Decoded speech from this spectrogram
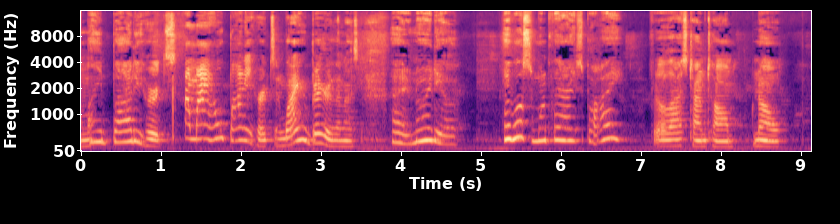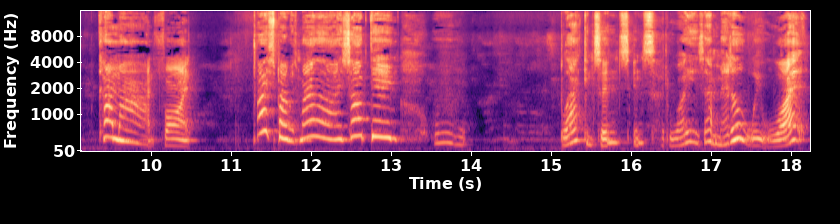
my body hurts. Uh, my whole body hurts. And why are you bigger than us? I have no idea. Hey, Wilson, want to play I Spy? For the last time, Tom. No. Come on, fine. I Spy with my eye something. Ooh. Black and sense inside. Why is that metal? Wait, what?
